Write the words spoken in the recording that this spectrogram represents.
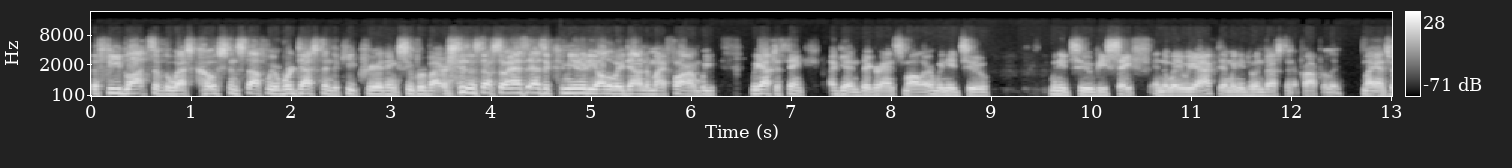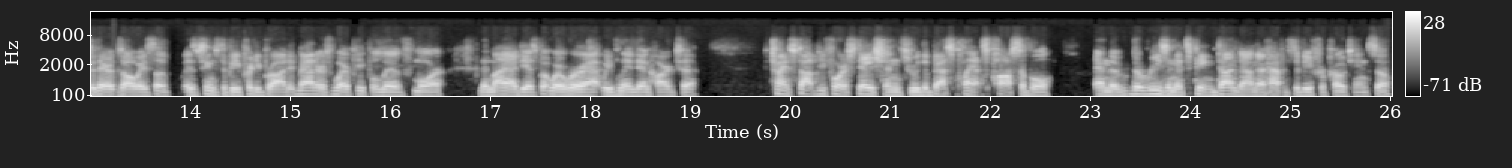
the feedlots of the West Coast and stuff, we're, we're destined to keep creating super viruses and stuff. So as, as a community, all the way down to my farm, we we have to think again, bigger and smaller. We need to we need to be safe in the way we act and we need to invest in it properly. My answer there is always, uh, it seems to be pretty broad. It matters where people live more than my ideas, but where we're at, we've leaned in hard to try and stop deforestation through the best plants possible. And the, the reason it's being done down there happens to be for protein. So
